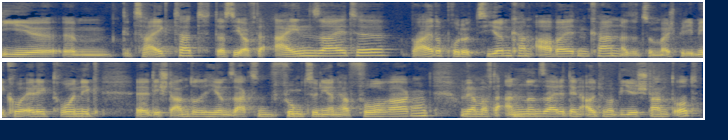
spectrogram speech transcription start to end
die ähm, gezeigt hat, dass sie auf der einen Seite weiter produzieren kann, arbeiten kann. Also zum Beispiel die Mikroelektronik, äh, die Standorte hier in Sachsen funktionieren hervorragend. Und wir haben auf der anderen Seite den Automobilstandort,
